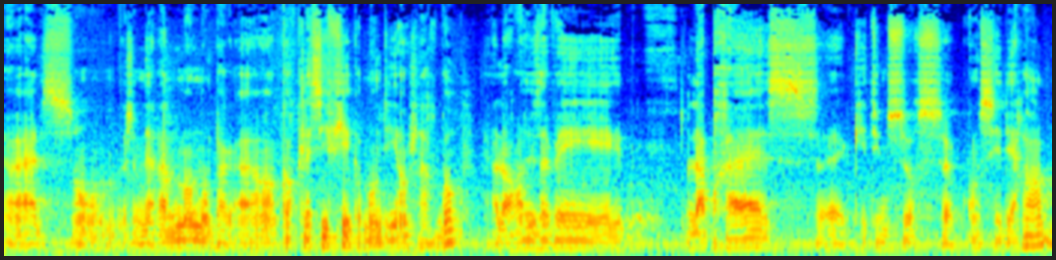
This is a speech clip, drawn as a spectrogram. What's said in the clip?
Elles sont généralement non pas encore classifiées, comme on dit en jargon. Alors, vous avez la presse, euh, qui est une source considérable.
